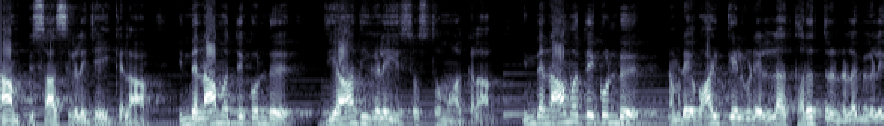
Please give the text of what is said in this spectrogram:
நாம் பிசாசுகளை ஜெயிக்கலாம். இந்த நாமத்தை கொண்டு வியாதிகளை சொஸ்தமாக்கலாம். இந்த நாமத்தை கொண்டு நம்முடைய வாழ்க்கையில் கூட எல்லா தருத்திர நிலைமைகளை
